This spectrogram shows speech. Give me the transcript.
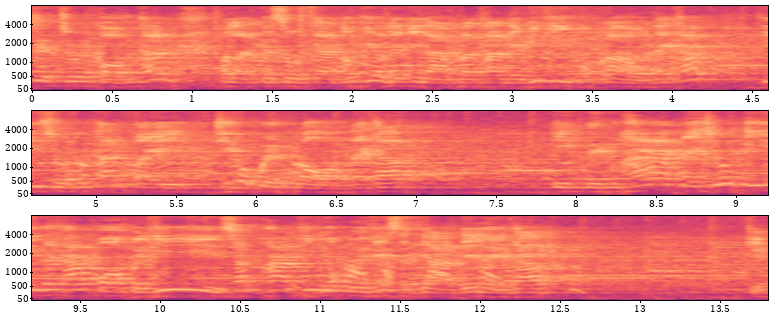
เชิญชวนของท่านปลัดกระทรวงการท่องเที่ยวและกีฬาประธานในพิธีของเรานะครับ ที่ชวนทุกท่านไปเที่ยวเมืองรองนะครับ อีกหนึ่งภาพในช่วงนี้นะครับ มองไปที่ช่างภาพที่ยกมือให้สัญญาณได้เลยครับ เก็บ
